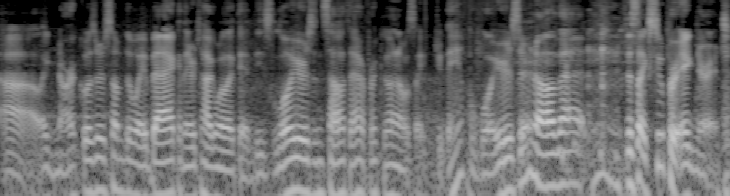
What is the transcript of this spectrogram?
uh, like Narcos or something way back, and they were talking about like they had these lawyers in South Africa, and I was like, do they have lawyers there and all that? just like super ignorant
